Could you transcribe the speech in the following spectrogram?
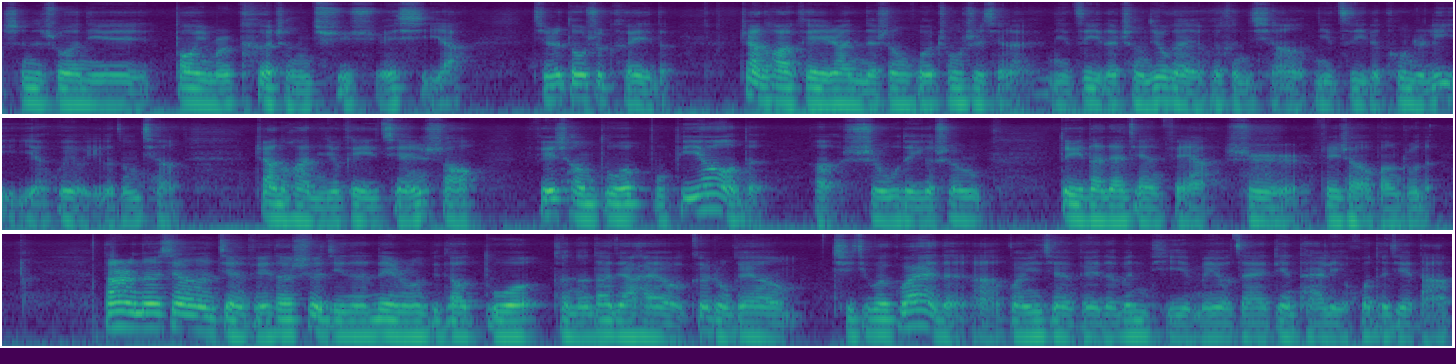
甚至说你报一门课程去学习呀，其实都是可以的。这样的话，可以让你的生活充实起来，你自己的成就感也会很强，你自己的控制力也会有一个增强。这样的话，你就可以减少。非常多不必要的啊食物的一个摄入，对于大家减肥啊是非常有帮助的。当然呢，像减肥它涉及的内容比较多，可能大家还有各种各样奇奇怪怪的啊关于减肥的问题没有在电台里获得解答。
